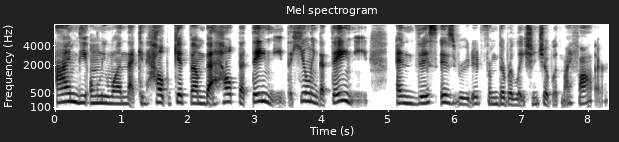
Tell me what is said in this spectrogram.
I'm the only one that can help get them the help that they need, the healing that they need. And this is rooted from the relationship with my father,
